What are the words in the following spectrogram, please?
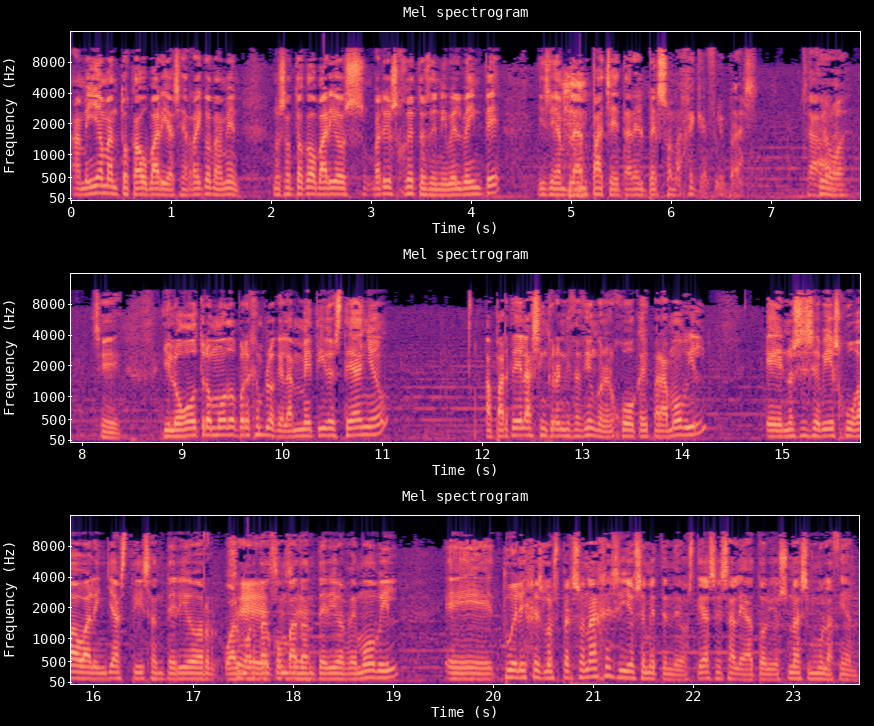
a mí ya me han tocado varias y a Raiko también. Nos han tocado varios varios objetos de nivel 20 y soy en plan pachetar el personaje que flipas. O sea, guay. Sí. Y luego otro modo, por ejemplo, que le han metido este año, aparte de la sincronización con el juego que hay para móvil, eh, no sé si habéis jugado al Injustice anterior o al Sí, Mortal sí, Kombat sí. anterior de móvil. eh, tú eliges los personajes y ellos se meten de hostias, es aleatorio, es una simulación.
